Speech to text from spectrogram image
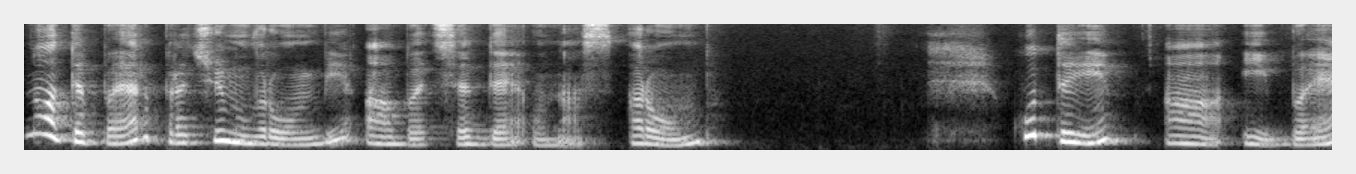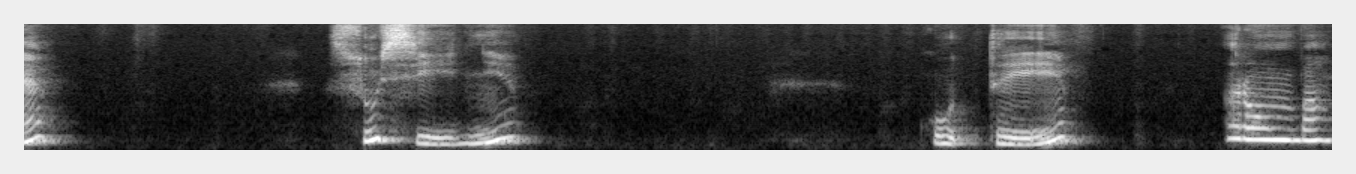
Ну, а тепер працюємо в ромбі А, Б, С, Д у нас ромб. Кути А і Б сусідні кути ромба.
